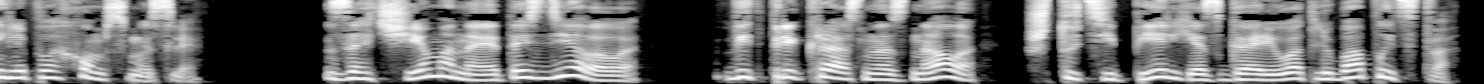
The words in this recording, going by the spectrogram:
или плохом смысле? Зачем она это сделала? Ведь прекрасно знала, что теперь я сгорю от любопытства».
